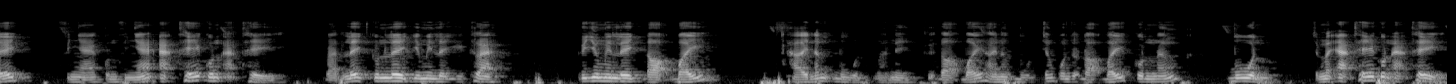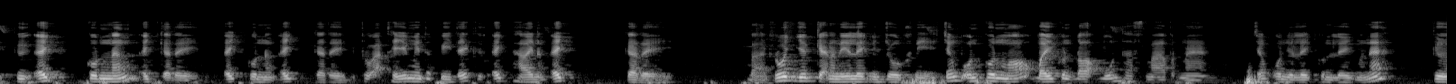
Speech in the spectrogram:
លេខសញ្ញាគុណសញ្ញាអថេគុណអថេបាទលេខគុណលេខយើងមានលេខខ្លះ គឺយើងមានលេខដក3ហើយនឹង4បាទនេះគឺដក3ហើយនឹង4អញ្ចឹងបងយកដក3គុណនឹង4ចំណុចអថេគុណអថេគឺ x គុណនឹង x ការ៉េ x គុណនឹង x ការ៉េពីព្រោះអថេមានតែ2ទេគឺ x ហើយនឹង x ការ៉េបាទរួចយើងកណនាលេខបញ្ចូលគ្នាអញ្ចឹងបងគុណមក3គុណដក4ថាស្មើប៉ុន្មានអញ្ចឹងបងយកលេខគុណលេខមកណាគឺ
